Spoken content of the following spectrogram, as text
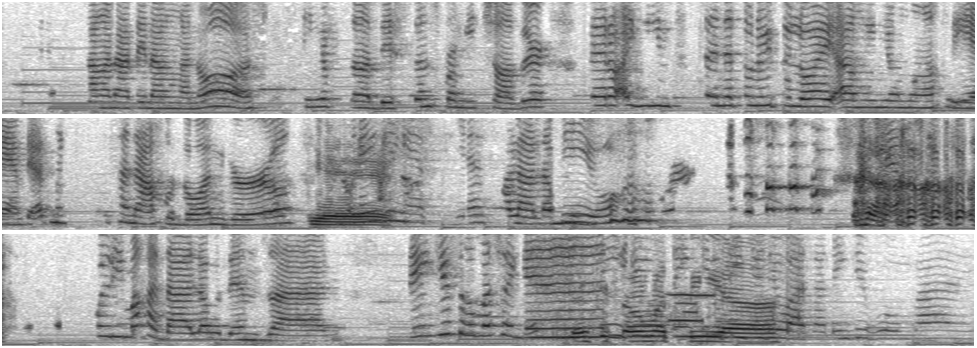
Kailangan natin ng ano, safe uh, distance from each other. Pero I mean, sana tuloy-tuloy ang inyong mga kliyente yes. at mag-isa na ako doon, girl. Yes. Yes, Malala see you. Huli makadalaw din dyan. Thank you so much again. Thank you so much, Ria. Thank you. Thank you, Boom. Bye.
